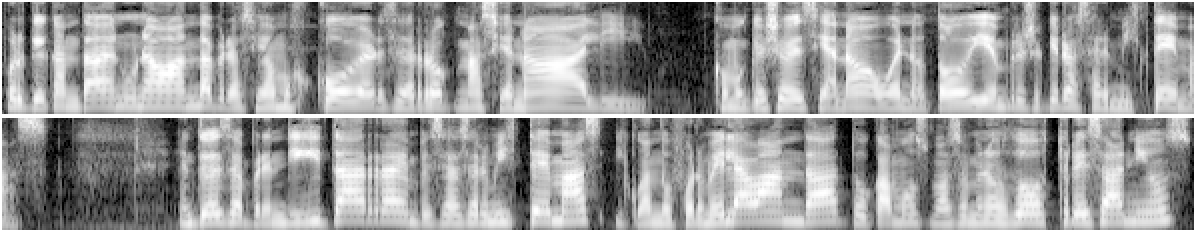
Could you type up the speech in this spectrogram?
porque cantaba en una banda, pero hacíamos covers de rock nacional y como que yo decía, no, bueno, todo bien, pero yo quiero hacer mis temas. Entonces aprendí guitarra, empecé a hacer mis temas y cuando formé la banda tocamos más o menos dos, tres años,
